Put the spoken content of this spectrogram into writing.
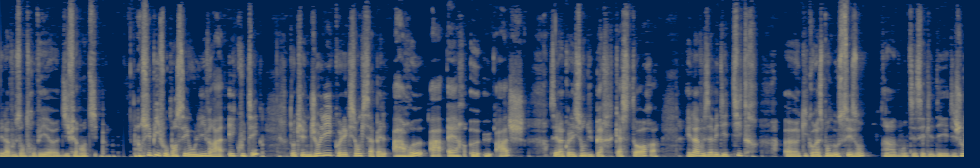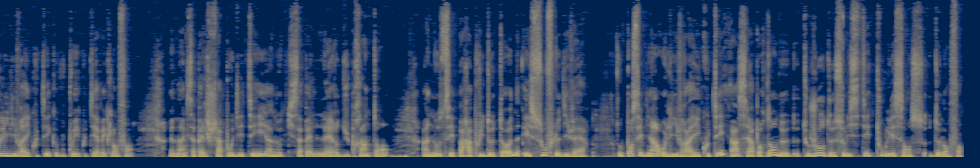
Et là, vous en trouvez différents types. Ensuite, il faut penser aux livres à écouter. Donc, il y a une jolie collection qui s'appelle ARE, A-R-E-U-H. C'est la collection du Père Castor. Et là, vous avez des titres qui correspondent aux saisons. Hein, c'est des, des, jolis livres à écouter que vous pouvez écouter avec l'enfant. Il y en a un qui s'appelle Chapeau d'été, un autre qui s'appelle L'air du printemps, un autre c'est Parapluie d'automne et Souffle d'hiver. Donc pensez bien aux livres à écouter. Hein, c'est important de, toujours de solliciter tous les sens de l'enfant.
